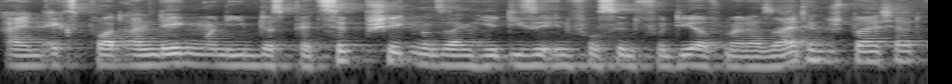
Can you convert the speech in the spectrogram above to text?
einen Export anlegen und ihm das per ZIP schicken und sagen, hier, diese Infos sind von dir auf meiner Seite gespeichert.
